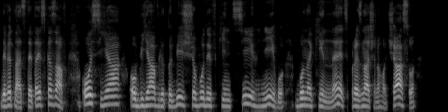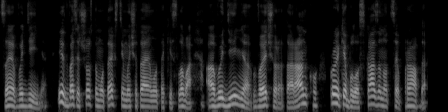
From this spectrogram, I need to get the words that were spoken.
19 та й сказав: Ось я об'явлю тобі, що буде в кінці гніву, бо на кінець призначеного часу це видіння. І в 26 тексті ми читаємо такі слова: А видіння вечора та ранку, про яке було сказано, це правда.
